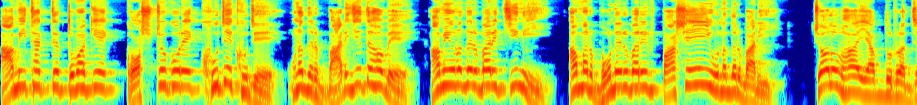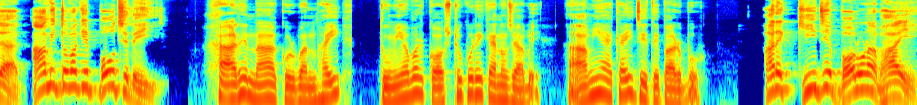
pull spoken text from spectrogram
আমি থাকতে তোমাকে কষ্ট করে খুঁজে খুঁজে ওনাদের বাড়ি যেতে হবে। আমি ওনাদের বাড়ি চিনি আমার বোনের বাড়ির পাশেই ওনাদের বাড়ি। চলো ভাই আব্দুর রাজ্জাক আমি তোমাকে পৌঁছে দেই। আরে না কুরবান ভাই তুমি আবার কষ্ট করে কেন যাবে? আমি একাই যেতে পারব। আরে কি যে বলো না ভাই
